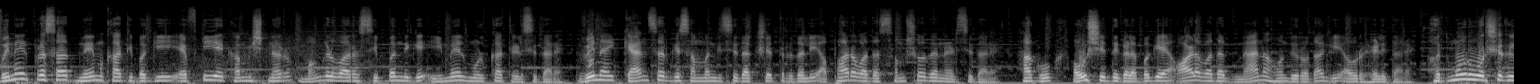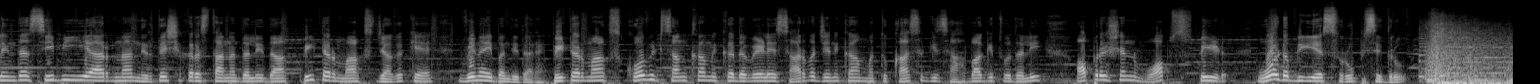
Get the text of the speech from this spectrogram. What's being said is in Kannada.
ವಿನಯ್ ಪ್ರಸಾದ್ ನೇಮಕಾತಿ ಬಗ್ಗೆ ಎಫ್ಡಿಎ ಕಮಿಷನರ್ ಮಂಗಳವಾರ ಸಿಬ್ಬಂದಿಗೆ ಇಮೇಲ್ ಮೂಲಕ ತಿಳಿಸಿದ್ದಾರೆ. ವಿನಯ್ ಕ್ಯಾನ್ಸರ್ಗೆ ಸಂಬಂಧಿಸಿದ ಕ್ಷೇತ್ರದಲ್ಲಿ ಅಪಾರವಾದ ಸಂಶೋಧನೆ ನಡೆಸಿದ್ದಾರೆ ಹಾಗೂ ಔಷಧಿಗಳ ಬಗ್ಗೆ ಆಳವಾದ ಜ್ಞಾನ ಹೊಂದಿರೋದಾಗಿ ಅವರು ಹೇಳಿದ್ದಾರೆ. ಹದಿಮೂರು ವರ್ಷಗಳಿಂದ ಸಿಬಿಇಆರ್ನ ನಿರ್ದೇಶಕರ ಸ್ಥಾನದಲ್ಲಿದ್ದ ಪೀಟರ್ ಮಾರ್ಕ್ಸ್ ಜಾಗಕ್ಕೆ ವಿನಯ್ ಬಂದಿದ್ದಾರೆ. ಪೀಟರ್ ಮಾರ್ಕ್ಸ್ ಕೋವಿಡ್ ಸಾಂಕ್ರಾಮಿಕದ ವೇಳೆ ಸಾರ್ವಜನಿಕ ಮತ್ತು ಖಾಸಗಿ ಸಹಭಾಗಿತ್ವದಲ್ಲಿ ಆಪರೇಷನ್ ವಾಪ್ ಸ್ಪೀಡ್ ಒಡಬ್ಲ್ಯೂಎಸ್ ರೂಪಿಸಿದ್ರು.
